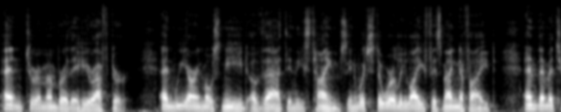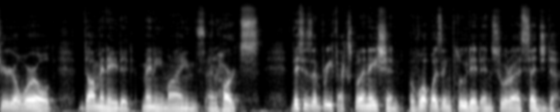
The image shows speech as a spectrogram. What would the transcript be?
and to remember the hereafter and we are in most need of that in these times in which the worldly life is magnified and the material world dominated many minds and hearts. This is a brief explanation of what was included in Surah Sajda.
